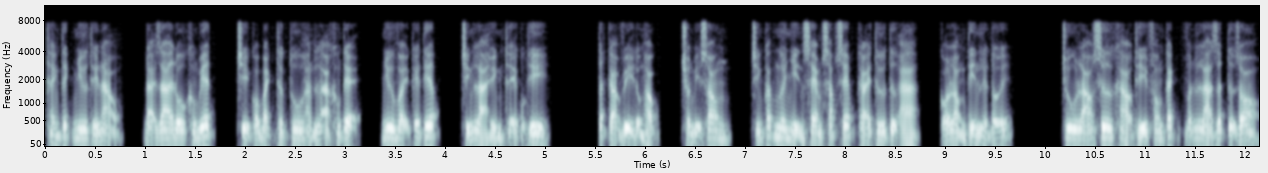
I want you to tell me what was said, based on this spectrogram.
thành tích như thế nào, đại gia đô không biết, chỉ có bạch thực thu hẳn là không tệ, như vậy kế tiếp, chính là hình thể cuộc thi. Tất cả vị đồng học, chuẩn bị xong, chính các ngươi nhìn xem sắp xếp cái thứ tự à có lòng tin liền tới. Chu lão sư khảo thí phong cách vẫn là rất tự do.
